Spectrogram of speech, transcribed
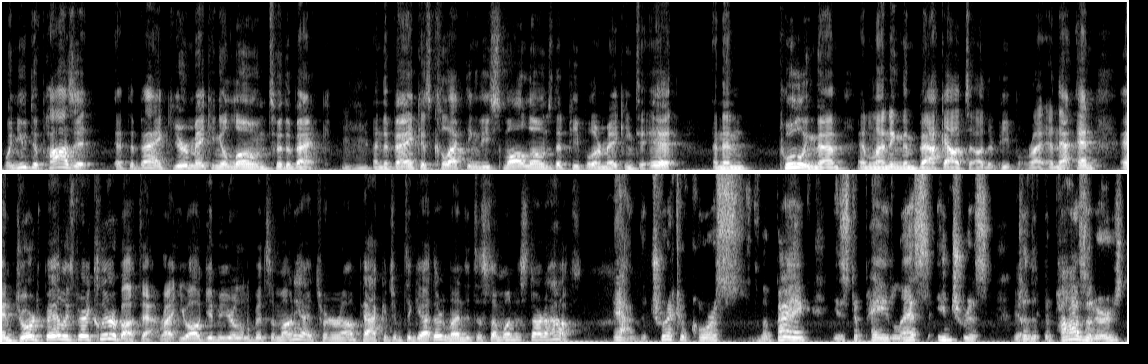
when you deposit at the bank, you're making a loan to the bank, mm-hmm. and the bank is collecting these small loans that people are making to it, and then pooling them and lending them back out to other people, right? And that and and George Bailey's very clear about that, right? You all give me your little bits of money, I turn around, package them together, lend it to someone to start a house. Yeah, the trick, of course, for the bank is to pay less interest to the depositors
